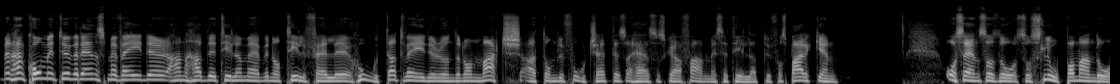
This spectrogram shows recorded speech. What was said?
Men han kom inte överens med Vader. Han hade till och med vid något tillfälle hotat Vader under någon match att om du fortsätter så här så ska jag fan med se till att du får sparken. Och sen så, då, så slopar man då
